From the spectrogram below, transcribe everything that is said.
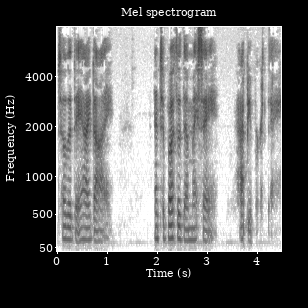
till the day I die. And to both of them, I say, Happy birthday.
